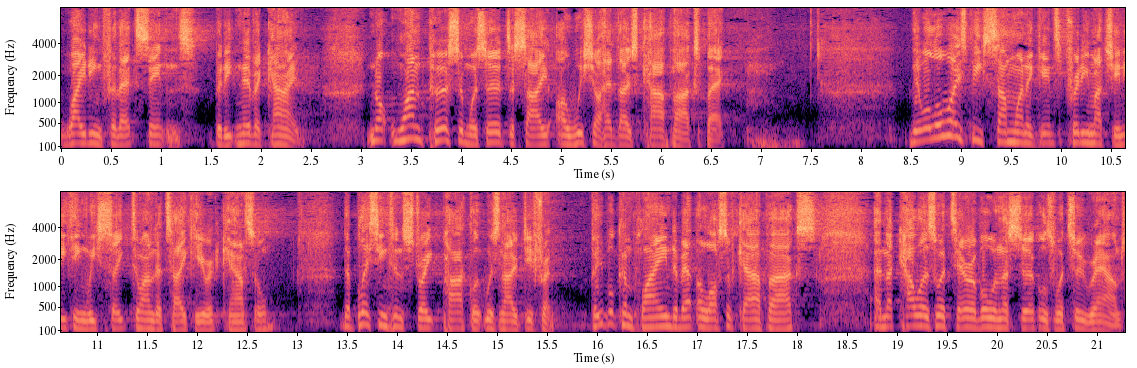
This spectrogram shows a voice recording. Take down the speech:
waiting for that sentence, but it never came. Not one person was heard to say, I wish I had those car parks back. There will always be someone against pretty much anything we seek to undertake here at Council. The Blessington Street parklet was no different. People complained about the loss of car parks and the colours were terrible and the circles were too round.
